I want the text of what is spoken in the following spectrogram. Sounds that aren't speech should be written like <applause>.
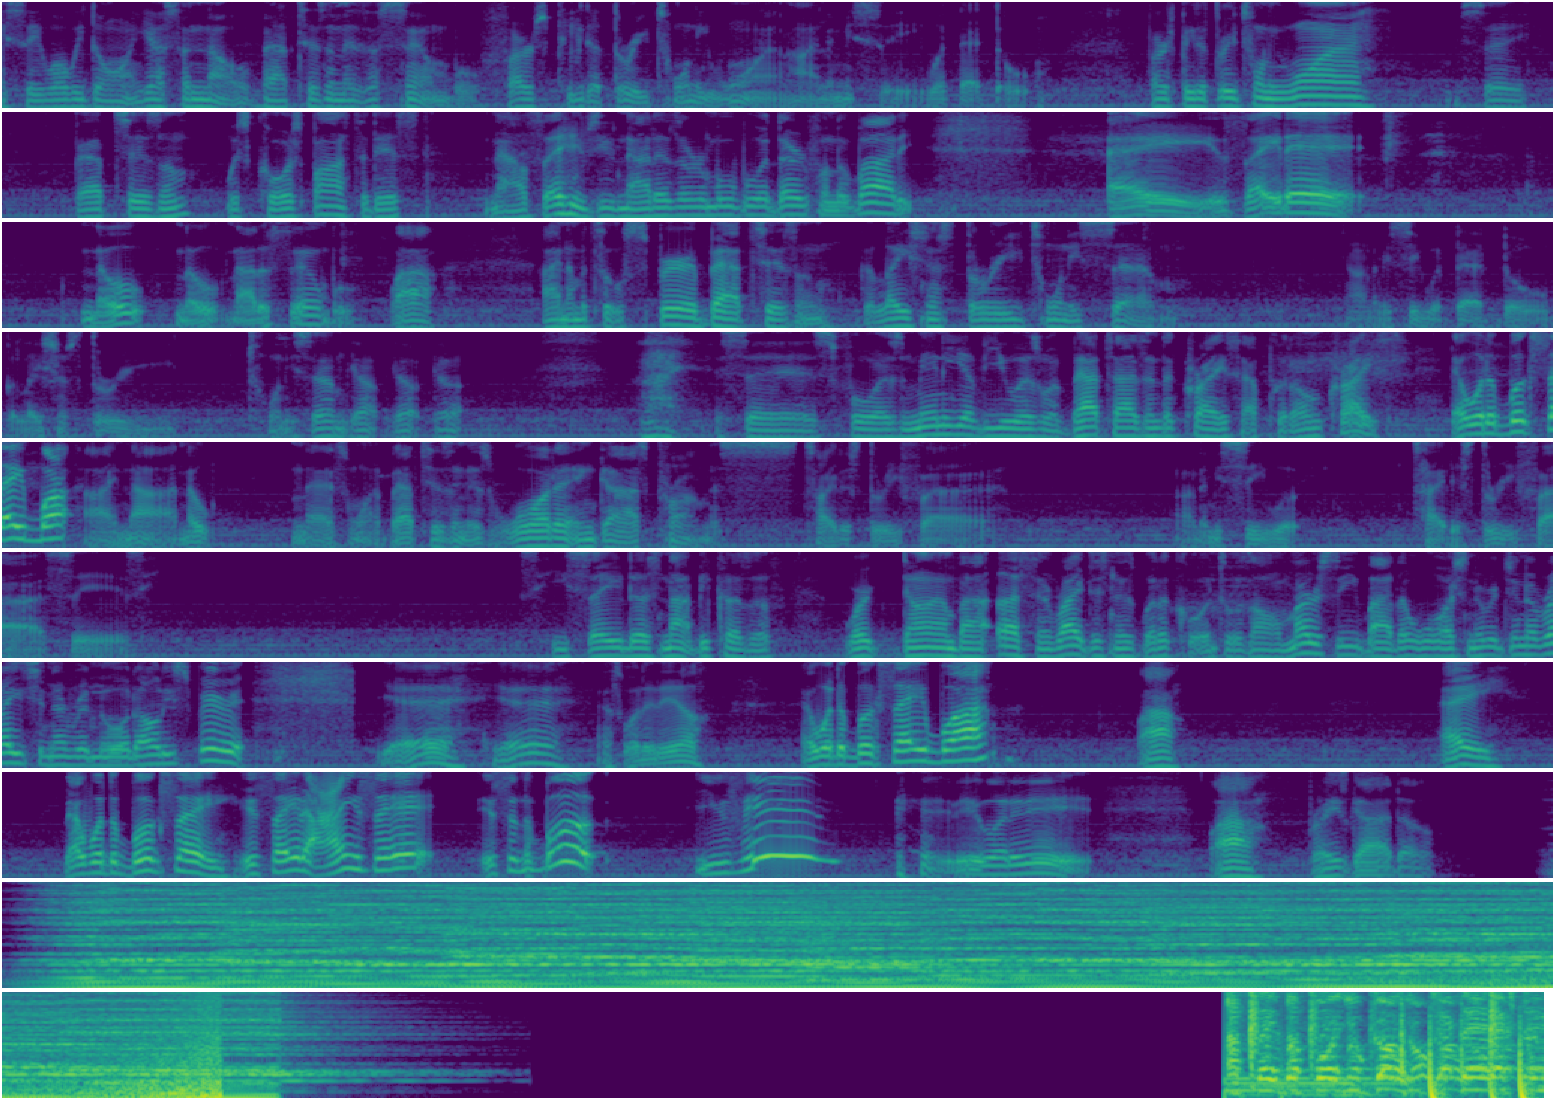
me see what we doing. Yes or no? Baptism is a symbol. First Peter three twenty one. All right, let me see what that do. First Peter three twenty one. Let me see. Baptism, which corresponds to this, now saves you, not as a removal of dirt from the body. Hey, say that. Nope, nope, not a symbol. Wow. All right, number two, spirit baptism, Galatians 3 27. Now, let me see what that do. Galatians 3 27. Yup, yup, yup. All right, it says, For as many of you as were baptized into Christ have put on Christ. That what the book say, boy? Right, nah, nope. Last one. Baptism is water and God's promise. Titus 3 5. Right, let me see what Titus 3 5 says. He saved us not because of work done by us in righteousness, but according to his own mercy, by the washing of regeneration and renewal of the Holy Spirit. Yeah, yeah, that's what it is. That what the book say, boy? Wow. Hey, that what the book say. It say that. I ain't say it. It's in the book. You feel? <laughs> it is what it is. Wow. Praise God though. I say before you go, check that extra.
